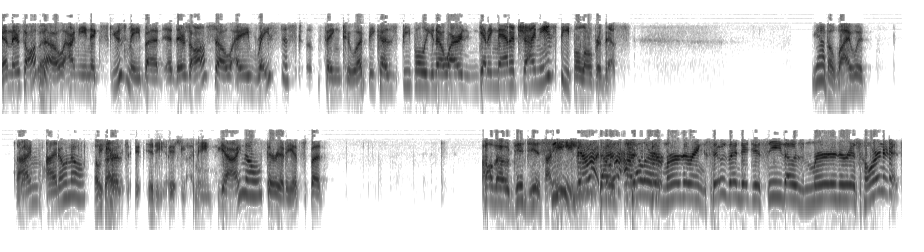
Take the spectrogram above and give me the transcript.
And there's also, Well- I mean, excuse me, but uh, there's also a racist thing to it because people, you know, are getting mad at Chinese people over this. Yeah, but why would I'm, I don't know those are because, idiots? it- I mean, yeah, I know they're idiots, but Although, did you see I mean, there are- those there are- killer there- murdering Susan? Did you see those murderous hornets?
